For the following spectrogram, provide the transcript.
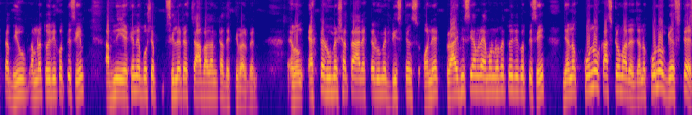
একটা ভিউ আমরা তৈরি করতেছি, আপনি এখানে বসে সিলেটের চা বাগানটা দেখতে পারবেন। এবং একটা রুমের সাথে আর একটা রুমের ডিস্টেন্স অনেক প্রাইভেসি আমরা এমনভাবে তৈরি করতেছি, যেন কোনো কাস্টমারের যেন কোনো গেস্টের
